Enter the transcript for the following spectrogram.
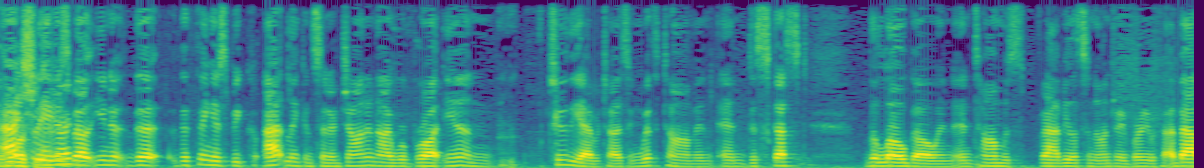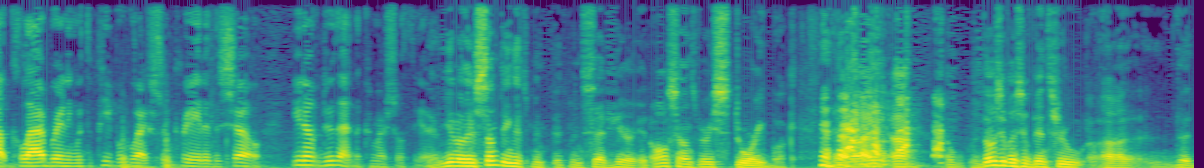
actually, Isabelle, you know, the, the thing is, bec- at Lincoln Center, John and I were brought in to the advertising with Tom and, and discussed the logo, and, and Tom was fabulous, and Andre and Bernie were about collaborating with the people who actually created the show. You don't do that in the commercial theater. You know, there's something that's been, that's been said here. It all sounds very storybook. And I, uh, those of us who've been through uh, the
